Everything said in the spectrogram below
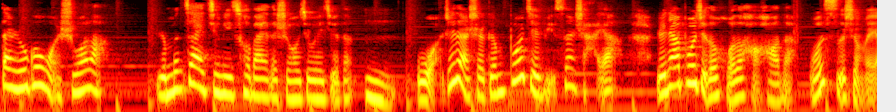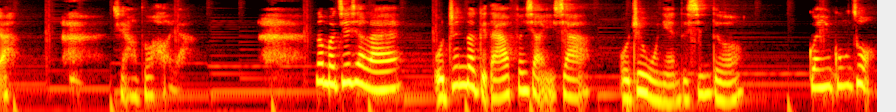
但如果我说了，人们在经历挫败的时候就会觉得，嗯，我这点事儿跟波姐比算啥呀？人家波姐都活得好好的，我死什么呀？这样多好呀！那么接下来，我真的给大家分享一下我这五年的心得，关于工作、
